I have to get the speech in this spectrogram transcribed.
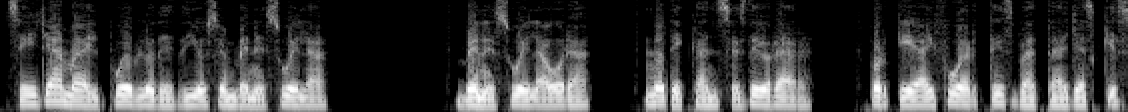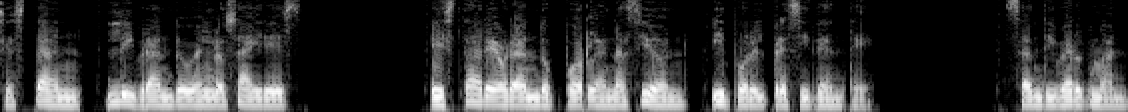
Se llama el pueblo de Dios en Venezuela. Venezuela ora, no te canses de orar, porque hay fuertes batallas que se están librando en los aires. Estaré orando por la nación y por el presidente. Sandy Bergman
